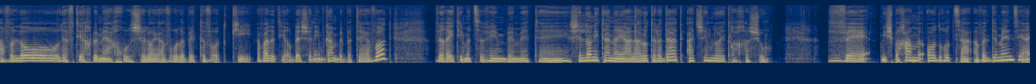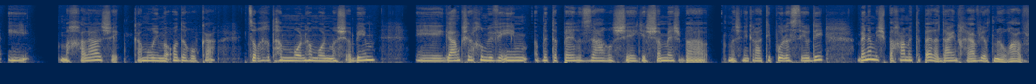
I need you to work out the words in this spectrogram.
אבל לא להבטיח במאה אחוז שלא יעברו לבית אבות, כי עבדתי הרבה שנים גם בבתי אבות, וראיתי מצבים באמת אה, שלא ניתן היה להעלות על הדעת עד שהם לא התרחשו. ומשפחה מאוד רוצה, אבל דמנציה היא מחלה שכאמור היא מאוד ארוכה, צורכת המון המון משאבים. אה, גם כשאנחנו מביאים מטפל זר שישמש במה שנקרא הטיפול הסיעודי, בן המשפחה מטפל עדיין חייב להיות מעורב.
